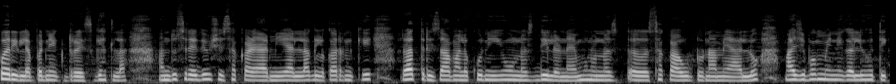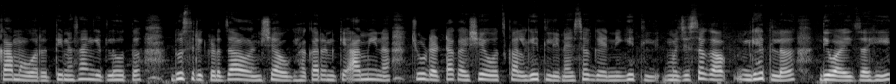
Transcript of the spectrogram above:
परीला पण एक ड्रेस घेतला. आणि दुसऱ्या दिवशी सकाळी आम्ही यायला लागलो. कारण की रात्रीचं आम्हाला कोणी येऊनच दिलं नाही. म्हणूनच सकाळ उठून आम्ही आलो. माझी मम्मी निघाली होती कामावर. तिनं सांगितलं होतं दुसरीकडे जावं आणि शेव घ्या. कारण की आम्ही ना चिवड्यात टाकाय शेवच काल घेतली नाही. सगळ्यांनी घेतली म्हणजे सगळं घेतलं दिवाळीचंही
